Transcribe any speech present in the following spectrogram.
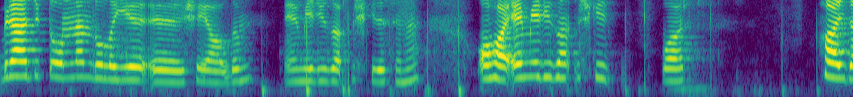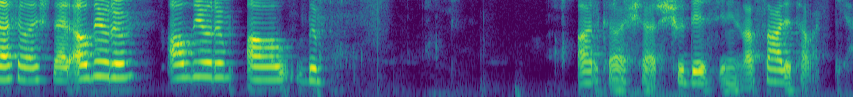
Birazcık da ondan dolayı e, şey aldım. M762 desene. Oha M762 var. Haydi arkadaşlar alıyorum. Alıyorum. Aldım. Arkadaşlar şu desenin asalete bak ya.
